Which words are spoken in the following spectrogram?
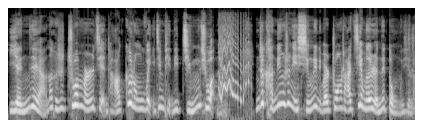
人家呀那可是专门检查各种违禁品的警犬呢。你这肯定是你行李里边装啥见不得人的东西了。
